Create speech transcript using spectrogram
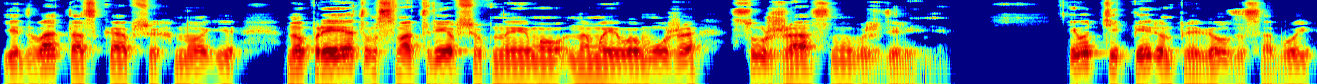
едва таскавших ноги, но при этом смотревших на, ему, на моего мужа с ужасным вожделением. И вот теперь он привел за собой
